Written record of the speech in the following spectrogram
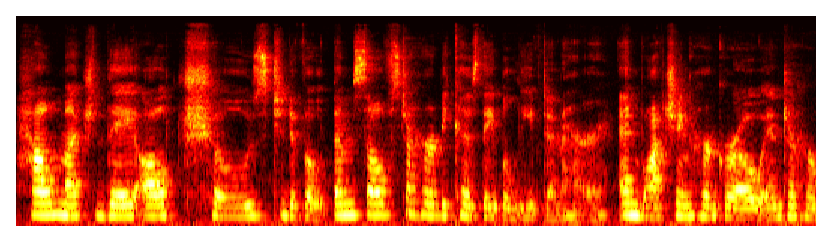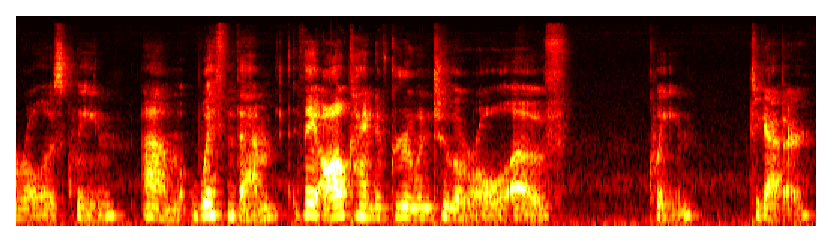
how much they all chose to devote themselves to her because they believed in her and watching her grow into her role as queen um, with them. They all kind of grew into the role of queen together.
